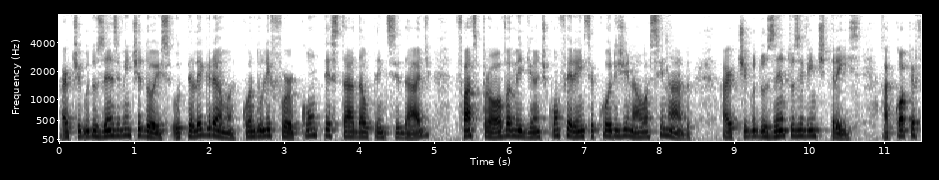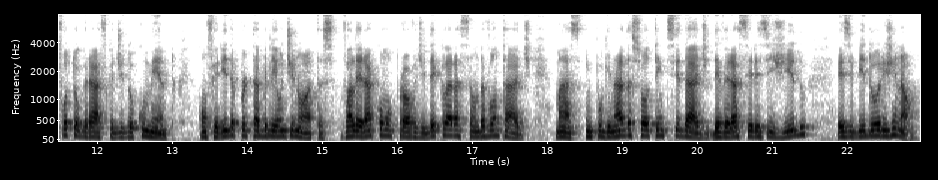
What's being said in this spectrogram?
Artigo 222. O telegrama, quando lhe for contestada a autenticidade, faz prova mediante conferência com o original assinado. Artigo 223. A cópia fotográfica de documento, conferida por tabelião de notas, valerá como prova de declaração da vontade, mas, impugnada sua autenticidade, deverá ser exigido exibido o original.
